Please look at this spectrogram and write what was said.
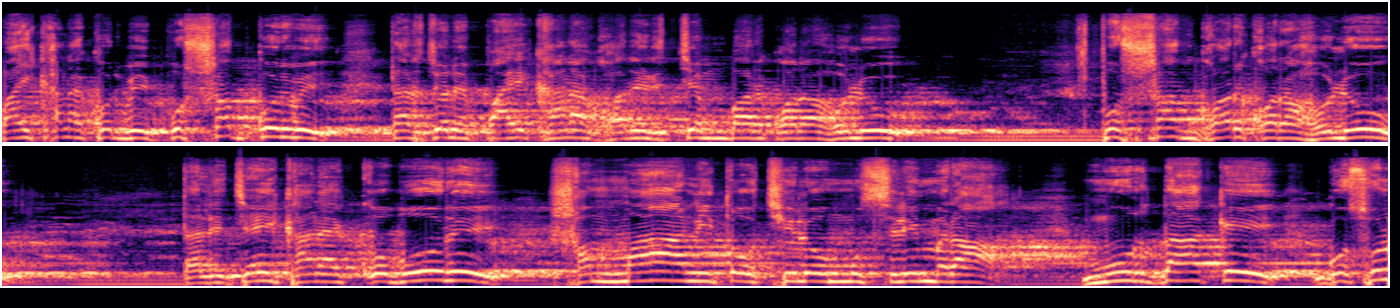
পায়খানা করবে, প্রস্রাব করবে। তার জন্য পায়খানা ঘরের চেম্বার করা হলো। প্রস্রাব ঘর করা হলো। তাহলে যেইখানে কবরে সম্মানিত ছিল মুসলিমরা, মুর্দাকে গোসল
